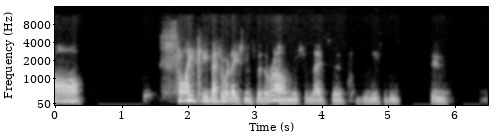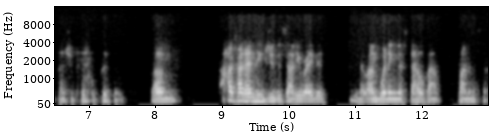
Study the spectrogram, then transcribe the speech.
our slightly better relations with Iran, which have led to the release of these two essentially political prisoners, um, have had anything to do with Saudi Arabia's you know, unwillingness to help out Prime Minister?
